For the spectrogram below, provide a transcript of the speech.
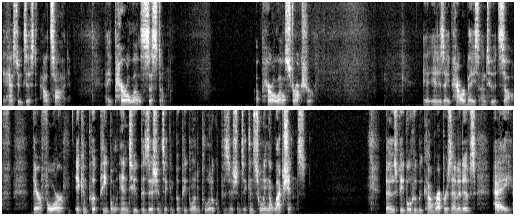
It has to exist outside. A parallel system, a parallel structure. it is a power base unto itself. Therefore, it can put people into positions, it can put people into political positions, it can swing elections. Those people who become representatives, hey,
